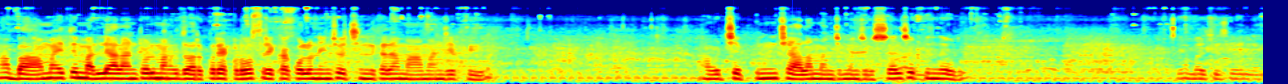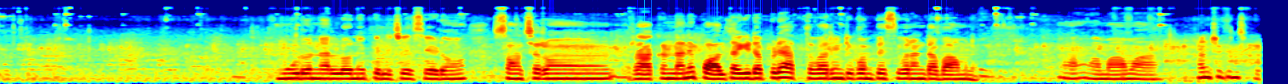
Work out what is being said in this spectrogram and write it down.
ఆ బామ్మ అయితే మళ్ళీ అలాంటి వాళ్ళు మనకు దొరకరు. ఎక్కడో శ్రీకాకుళం నుంచి వచ్చింది కదా మామ అని చెప్పి. ఆవిడ చెప్పింది చాలా మంచి మంచి విషయాలు చెప్పింది ఆవిడ. మూడో నెలలోనే పెళ్ళి చేసేయడం. సంవత్సరం రాకుండానే పాలు తాగేటప్పుడే అత్తవారింటికి పంపేసేవారంట ఆ బామ్మని. ఆ మామ. అని చూపించుకో.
